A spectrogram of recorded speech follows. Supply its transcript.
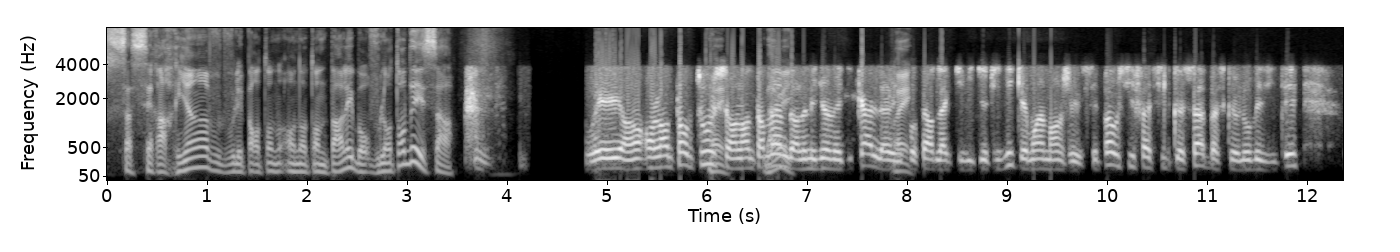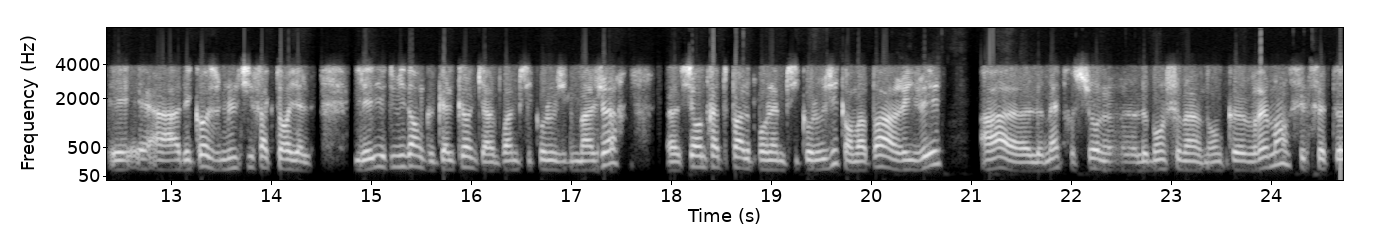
ça sert à rien Vous ne voulez pas entendre, en entendre parler? Bon, vous l'entendez ça Oui, on, l'entend tous, on l'entend bah même dans le milieu médical. Il faut faire de l'activité physique et moins manger. C'est pas aussi facile que ça parce que l'obésité a des causes multifactorielles. Il est évident que quelqu'un qui a un problème psychologique majeur, euh, si on ne traite pas le problème psychologique, on va pas arriver à euh, le mettre sur le, bon chemin. Donc euh, vraiment, c'est cette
